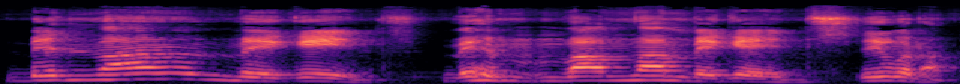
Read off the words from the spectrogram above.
Batman Begins. Ba- Batman Begins. Y bueno,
